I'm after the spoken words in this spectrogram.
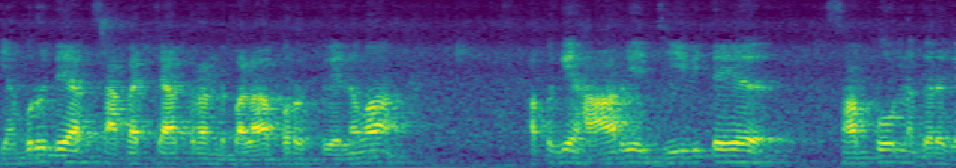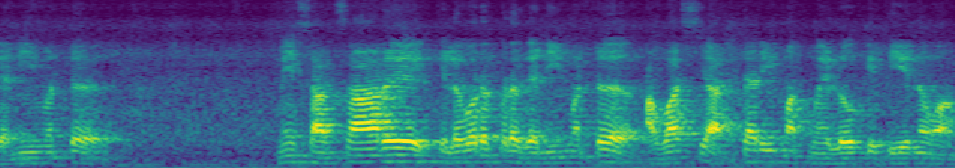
ගැඹුරු දෙයක් සාකච්ඡා කරන්න බලාපොරොත්තු වෙනවා. අපගේ ආර්ය ජීවිතය සම්පූර්ණ කර ගැනීමට මේ සංසාරයේ කෙලවර කර ගැනීමට අවශ්‍ය අත්හැරීමක් මේ ලෝකේ තියෙනවා.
